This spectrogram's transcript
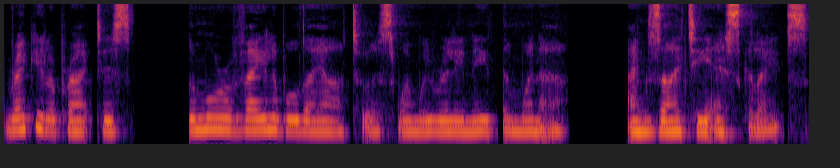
regular practice, the more available they are to us when we really need them, when our anxiety escalates.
